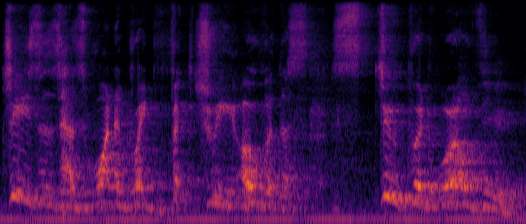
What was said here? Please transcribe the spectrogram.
Jesus has won a great victory over this stupid worldview.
